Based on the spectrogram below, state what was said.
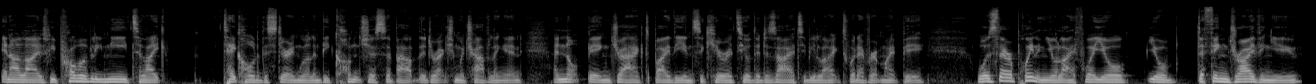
in our lives we probably need to like take hold of the steering wheel and be conscious about the direction we're traveling in and not being dragged by the insecurity or the desire to be liked whatever it might be. Was there a point in your life where your your the thing driving you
